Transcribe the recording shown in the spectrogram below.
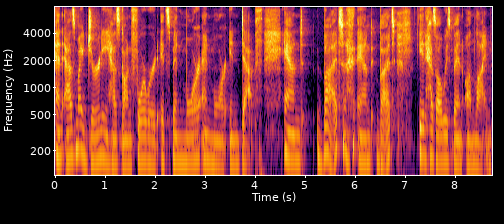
and as my journey has gone forward it's been more and more in depth and but and but it has always been online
